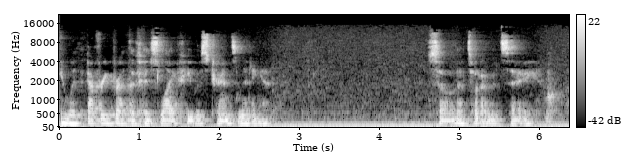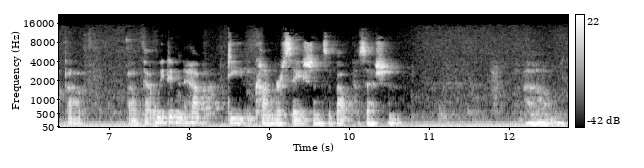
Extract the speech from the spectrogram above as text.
And with every breath of his life, he was transmitting it. So that's what I would say about, about that. We didn't have deep conversations about possession. Um,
